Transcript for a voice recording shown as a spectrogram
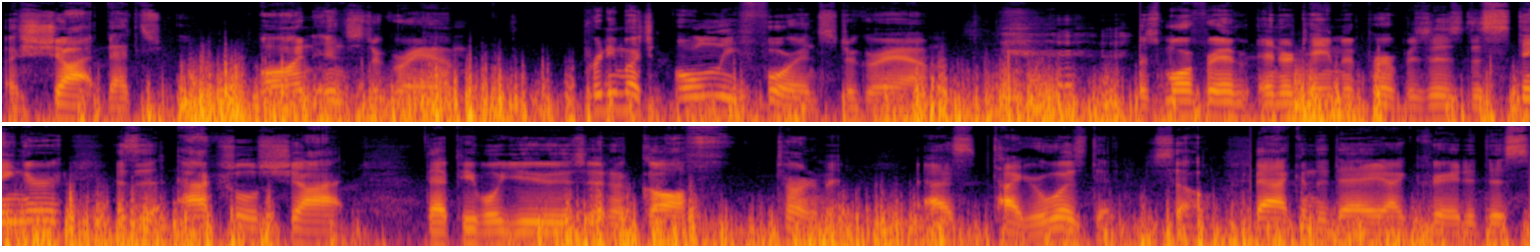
a shot that's on Instagram, pretty much only for Instagram. it's more for entertainment purposes. The stinger is an actual shot that people use in a golf tournament, as Tiger Woods did. So back in the day, I created this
